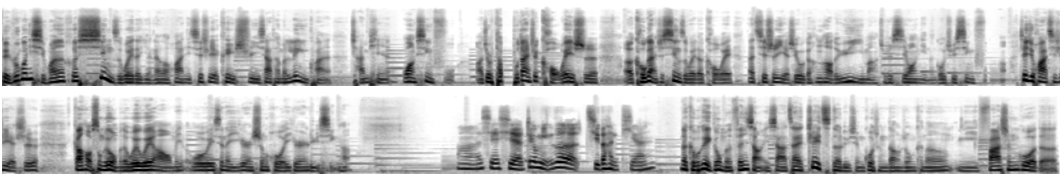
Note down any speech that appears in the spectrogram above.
对，如果你喜欢喝杏子味的饮料的话，你其实也可以试一下他们另一款产品望幸福啊，就是它不但是口味是呃口感是杏子味的口味，那其实也是有一个很好的寓意嘛，就是希望你能够去幸福啊。这句话其实也是刚好送给我们的微微啊，我们微微现在一个人生活，一个人旅行哈。啊，谢谢，这个名字起得很甜。那可不可以跟我们分享一下，在这次的旅行过程当中，可能你发生过的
